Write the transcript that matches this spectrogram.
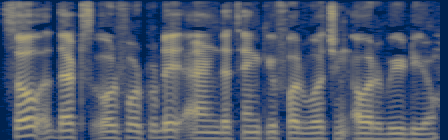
So that's all for today and thank you for watching our video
